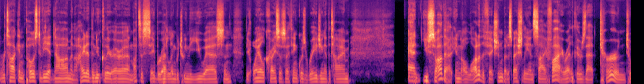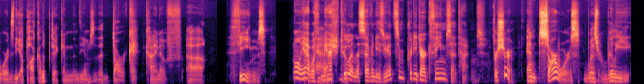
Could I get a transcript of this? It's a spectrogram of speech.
we're talking post Vietnam and the height of the nuclear era and lots of saber rattling between the US and the oil crisis, I think, was raging at the time. And you saw that in a lot of the fiction, but especially in sci fi, right? Like there was that turn towards the apocalyptic and you know, the dark kind of uh, themes well, yeah, with And- MASH 2 in the 70s, you had some pretty dark themes at times. for sure. And Star Wars was really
